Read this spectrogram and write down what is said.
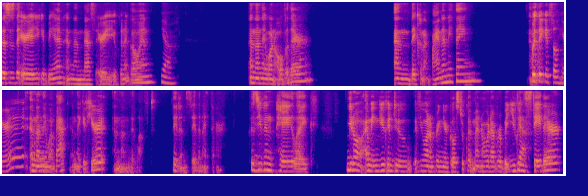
this is the area you could be in, and then that's the area you couldn't go in. Yeah. And then they went over there and they couldn't find anything. But they could still hear it. and then they went back and they could hear it and then they left. They didn't stay the night there. Because you can pay like you don't I mean you can do if you want to bring your ghost equipment or whatever, but you can Yeah. stay there.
